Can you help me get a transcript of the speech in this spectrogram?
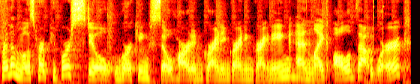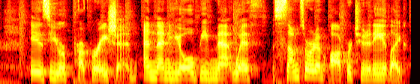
for the most part, people are still working so hard and grinding, grinding, grinding. Mm-hmm. And like all of that work is your preparation. And then you'll be met with some sort of opportunity, like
